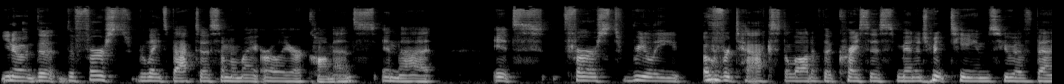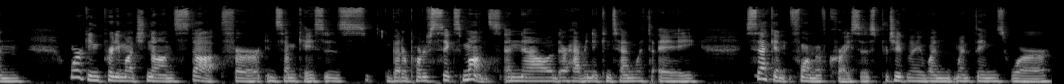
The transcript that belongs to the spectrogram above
you know, the the first relates back to some of my earlier comments in that it's first really overtaxed a lot of the crisis management teams who have been working pretty much nonstop for, in some cases, the better part of six months. And now they're having to contend with a second form of crisis, particularly when, when things were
